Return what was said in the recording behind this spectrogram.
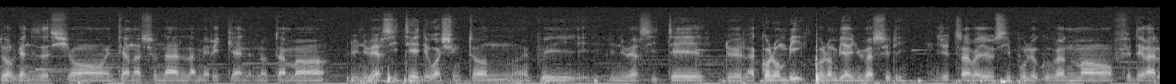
d'organisations internationales américaines, notamment l'Université de Washington et puis l'Université de la Columbie, Columbia University. J'ai travaillé aussi pour le gouvernement fédéral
